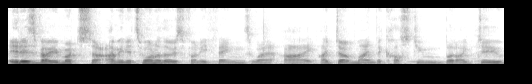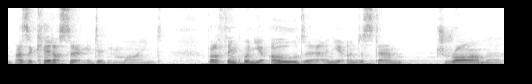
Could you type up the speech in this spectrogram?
it is very much so. I mean, it's one of those funny things where I, I don't mind the costume, but I do. As a kid, I certainly didn't mind. But I think when you're older and you understand drama,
